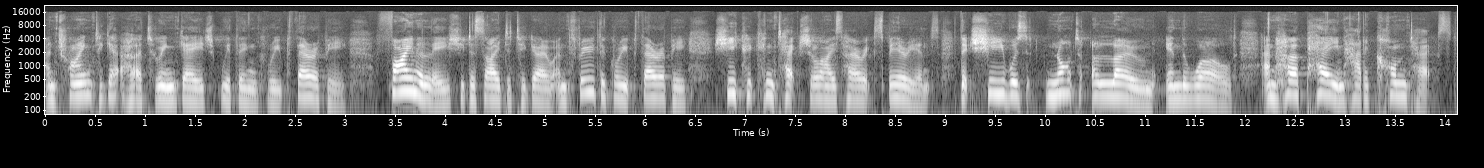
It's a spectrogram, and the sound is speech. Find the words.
and trying to get her to engage within group therapy. Finally, she decided to go, and through the group therapy, she could contextualize her experience that she was not alone in the world, and her pain had a context,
